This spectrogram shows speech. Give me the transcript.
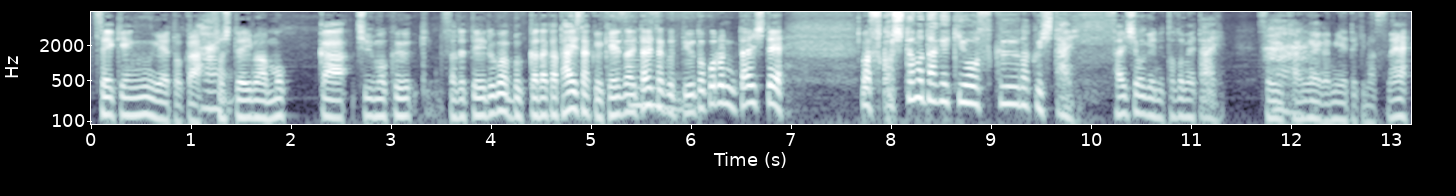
政権運営とか、はい、そして今、目下注目されている、まあ、物価高対策、経済対策っていうところに対して、まあ、少しでも打撃を少なくしたい、最小限にとどめたい、そういう考えが見えてきますね。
